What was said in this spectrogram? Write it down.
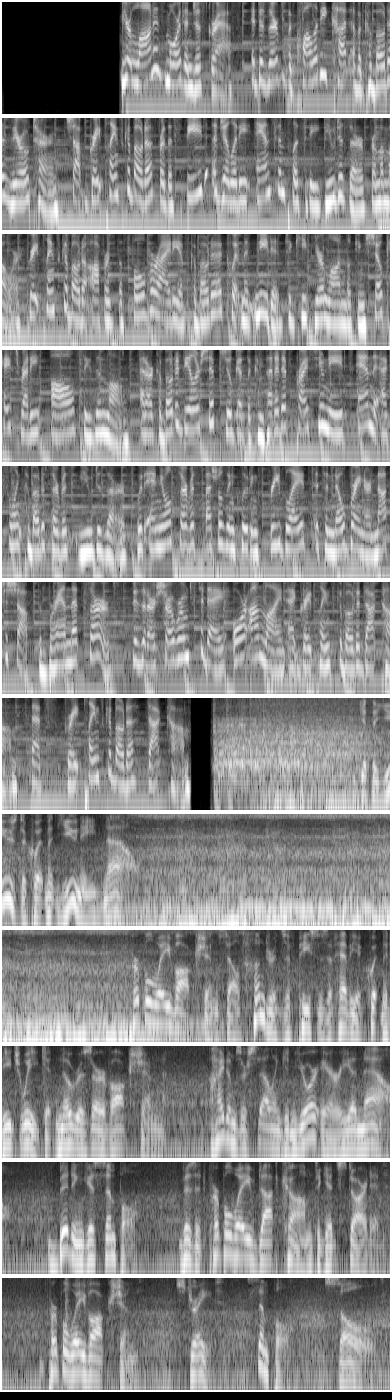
Your lawn is more than just grass. It deserves the quality cut of a Kubota zero turn. Shop Great Plains Kubota for the speed, agility, and simplicity you deserve from a mower. Great Plains Kubota offers the full variety of Kubota equipment needed to keep your lawn looking showcase ready all season long. At our Kubota dealerships, you'll get the competitive price you need and the excellent Kubota service you deserve. With annual service specials including free blades, it's a no-brainer not to shop the brand that serves. Visit our showrooms today or online at greatplainskubota.com. That's greatplainskubota.com. Get the used equipment you need now. Purple Wave Auction sells hundreds of pieces of heavy equipment each week at no reserve auction. Items are selling in your area now. Bidding is simple. Visit purplewave.com to get started. Purple Wave Auction. Straight, simple, sold.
